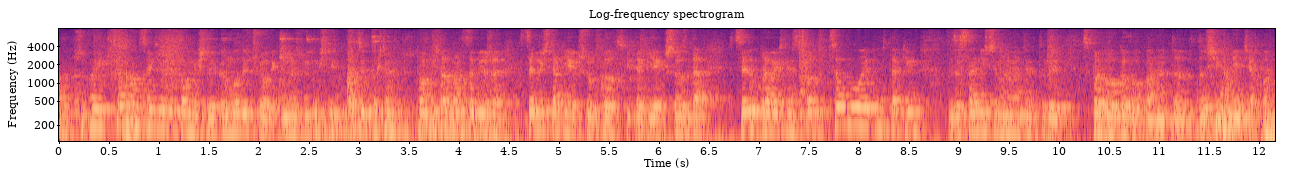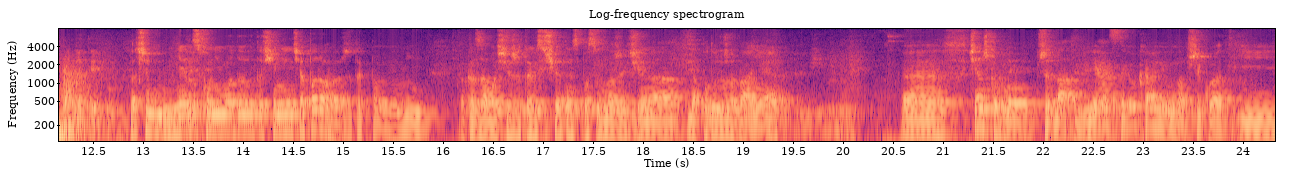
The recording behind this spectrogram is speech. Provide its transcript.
A proszę powiedzieć, co Pan sobie pomyśli, jako młody człowiek? Myśli, myśli, pomyślał Pan sobie, że chce być taki jak Szulkowski, taki jak Szozda, chce uprawiać ten sport. Co było jakimś takim zasadniczym elementem, który sprowokował Pana do, do sięgnięcia po tego typu? Znaczy mnie skłoniło do, do sięgnięcia po rower, że tak powiem i okazało się, że to jest świetny sposób na życie, na, na podróżowanie. E, ciężko było przed laty wyjechać z tego kraju na przykład i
